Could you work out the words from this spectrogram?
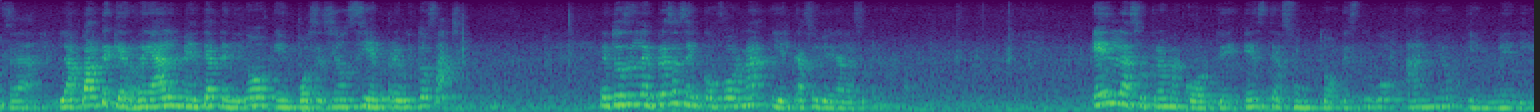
O sea, la parte que realmente ha tenido en posesión siempre Huitosachi. Entonces la empresa se inconforma y el caso llega a la Suprema Corte. En la Suprema Corte este asunto estuvo año y medio.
